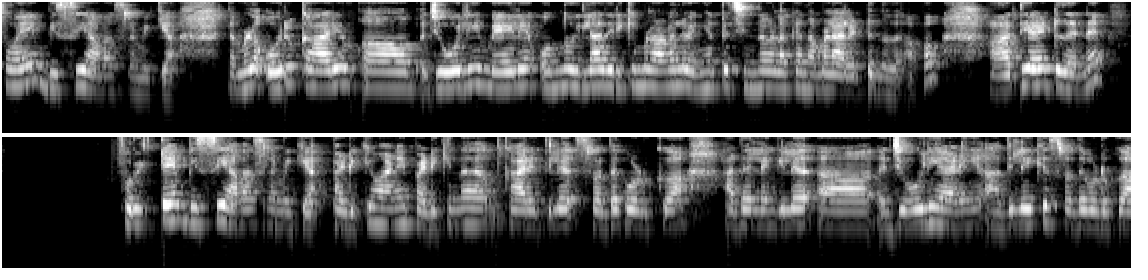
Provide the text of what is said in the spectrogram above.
സ്വയം ബിസി ആവാൻ ശ്രമിക്കുക. നമ്മൾ ഒരു കാര്യം ജോലിയും വേലയും ഒന്നും ഇല്ലാതിരിക്കുമ്പോഴാണല്ലോ ഇങ്ങനത്തെ ചിന്തകളൊക്കെ നമ്മൾ അലട്ടുന്നത്. അപ്പം ആദ്യമായിട്ട് തന്നെ ഫുൾ ടൈം ബിസി ആവാൻ ശ്രമിക്കുക. പഠിക്കുവാണെങ്കിൽ പഠിക്കുന്ന കാര്യത്തിൽ ശ്രദ്ധ കൊടുക്കുക. അതല്ലെങ്കിൽ ജോലിയാണെങ്കിൽ അതിലേക്ക് ശ്രദ്ധ കൊടുക്കുക.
